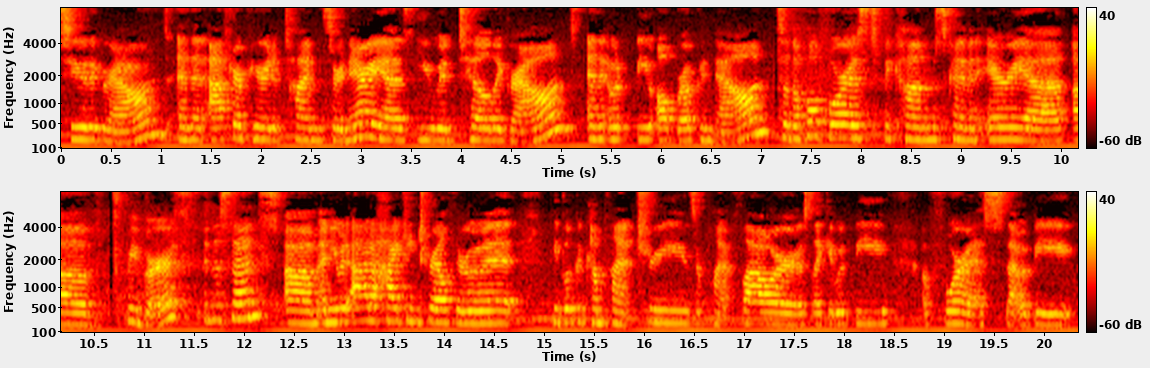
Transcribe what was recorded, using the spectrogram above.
to the ground and then after a period of time in certain areas you would till the ground and it would be all broken down. So the whole forest becomes kind of an area of rebirth in a sense. Um, and you would add a hiking trail through it. People could come plant trees or plant flowers. Like it would be a forest that would be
